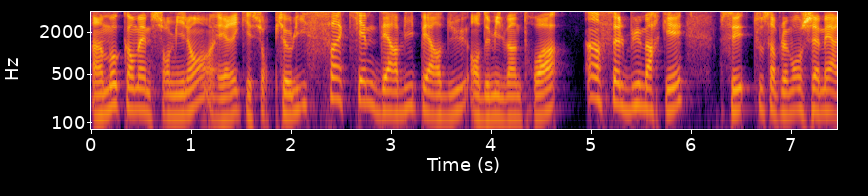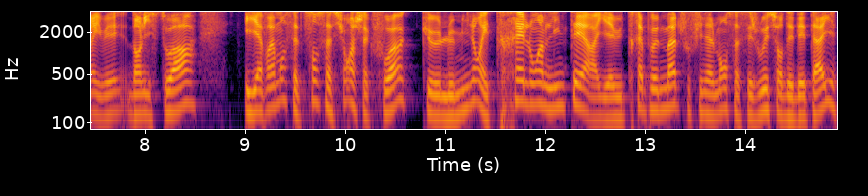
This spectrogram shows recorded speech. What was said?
Un mot quand même sur Milan. Eric est sur Pioli. Cinquième derby perdu en 2023. Un seul but marqué. C'est tout simplement jamais arrivé dans l'histoire il y a vraiment cette sensation à chaque fois que le Milan est très loin de l'Inter. Il y a eu très peu de matchs où finalement ça s'est joué sur des détails.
